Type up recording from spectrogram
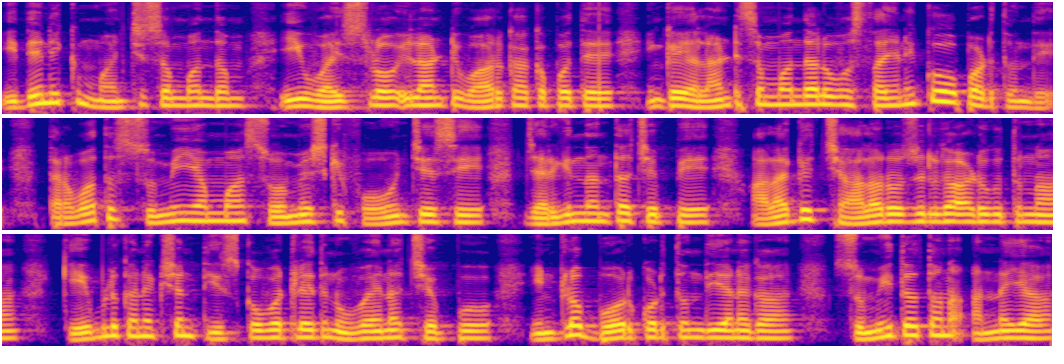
ఇదే నీకు మంచి సంబంధం. ఈ వయసులో ఇలాంటి వారు కాకపోతే ఇంకా ఎలాంటి సంబంధాలు వస్తాయని కోపడుతుంది. తర్వాత సుమి అమ్మ సోమేష్కి ఫోన్ చేసి జరిగిందంతా చెప్పి అలాగే చాలా రోజులుగా అడుగుతున్నా కేబుల్ కనెక్షన్ తీసుకోవట్లేదు నువ్వైనా చెప్పు ఇంట్లో బోర్ కొడుతుంది అనగా. సుమితో తన అన్నయ్య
